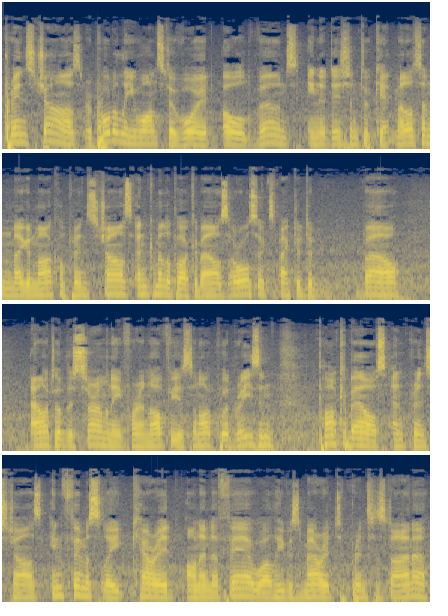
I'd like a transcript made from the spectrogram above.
Prince Charles reportedly wants to avoid old wounds. In addition to Kate Middleton, Meghan Markle, Prince Charles, and Camilla Parker Bowles are also expected to bow out of the ceremony for an obvious and awkward reason. Parker Bowles and Prince Charles infamously carried on an affair while he was married to Princess Diana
